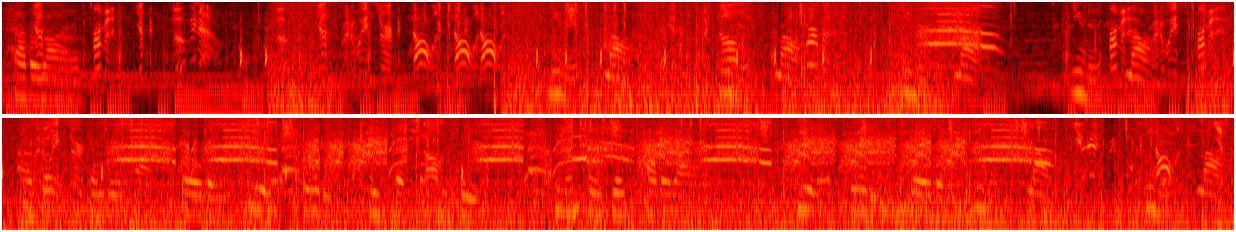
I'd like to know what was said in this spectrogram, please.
have Yes, sir. arrived. Affirmative. Yep. Moving out. Move. Yes, right away, sir. Acknowledge. Acknowledge. Acknowledge. Unit lost. Yes, acknowledge. Unit lost. Affirmative. Unit lost. Unit Affirmative. Right away, lost. sir. Affirmative. Our Right away, base sir. is under attack. Building. Unit ready. Construction complete. Reinforcements have arrived. Unit ready. Building. Unit lost. Unit lost.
